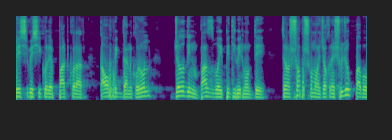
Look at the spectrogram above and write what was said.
বেশি বেশি করে পাঠ করার তাওফিক দান করুন। যতদিন বাঁচবো এই পৃথিবীর মধ্যে, যেন সব সময় যখন সুযোগ পাবো,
